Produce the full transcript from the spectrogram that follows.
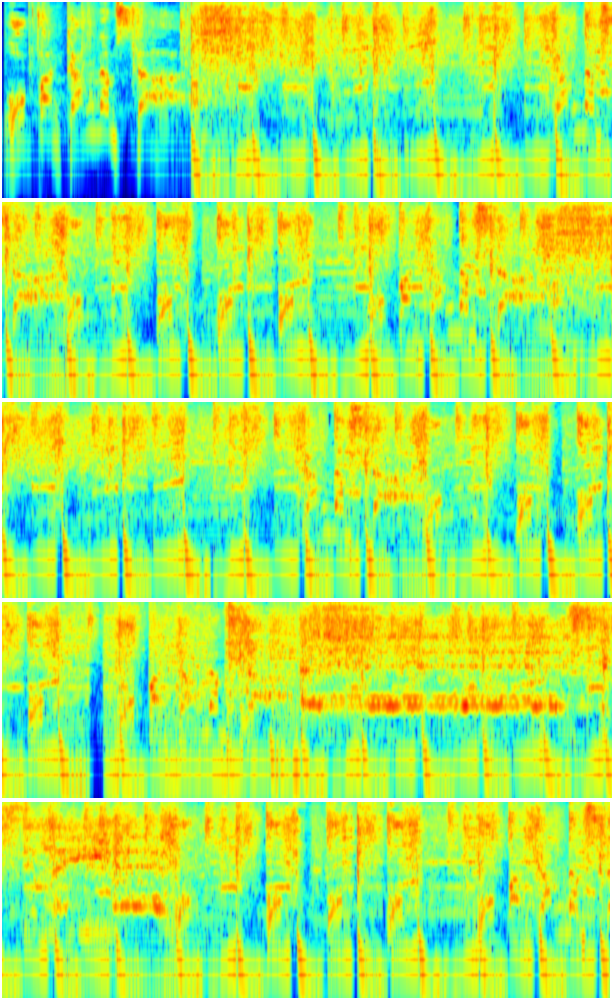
我放江南 style，江南 style，我我我。 오빤 강남스타 강남스타 옵옵옵옵 오빤 강남스타 에이 섹시 레이디 옵옵옵옵 오빤 강남스타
